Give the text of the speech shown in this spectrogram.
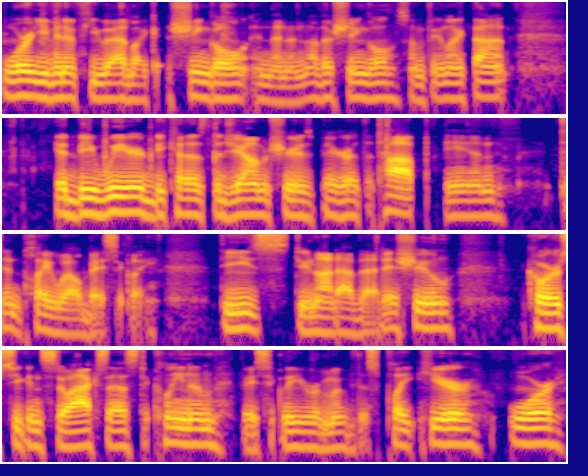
Or even if you had like a shingle and then another shingle, something like that, it'd be weird because the geometry was bigger at the top and didn't play well basically. These do not have that issue. Of course, you can still access to clean them. Basically, remove this plate here, or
